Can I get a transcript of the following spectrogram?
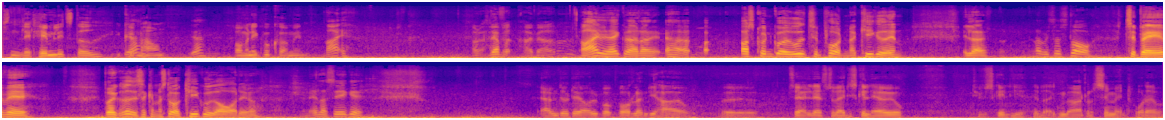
sådan et lidt hemmeligt sted i København, Ja. hvor man ikke må komme ind. Nej. Har, har, Derfor- har I været der? Nej, vi har ikke været der. Jeg har også kun gået ud til porten og kigget ind. Eller når vi så står tilbage ved bryggeriet, så kan man stå og kigge ud over det jo. Men ellers ikke. Jamen det er jo det, Aalborg Portland, de har jo, øh, til alt efter hvad de skal lave jo. De forskellige, jeg ved ikke, mørtel, cement, whatever.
